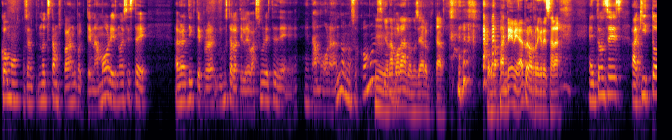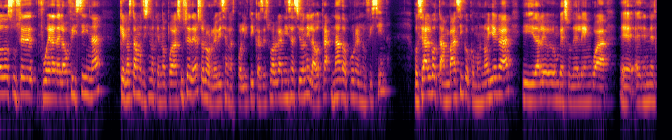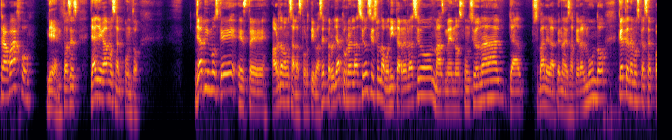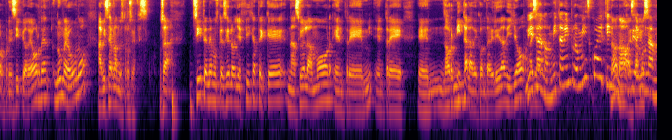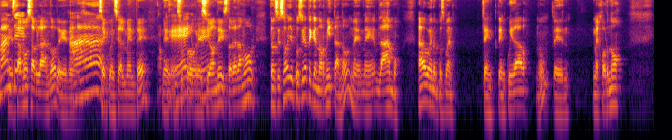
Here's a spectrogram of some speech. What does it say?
¿Cómo? O sea, no te estamos pagando para que te enamores, no es este a ver, Dick, ¿te gusta la telebasura este de enamorándonos o cómo es? Mm, enamorándonos, ya lo quitaron. Por la pandemia, ¿eh? pero regresará. Entonces, aquí todo sucede fuera de la oficina, que no estamos diciendo que no pueda suceder, solo revisen las políticas de su organización y la otra, nada ocurre en la oficina. O sea, algo tan básico como no llegar y darle un beso de lengua eh, en el trabajo. Bien, entonces ya llegamos al punto. Ya vimos que, este, ahorita vamos a las furtivas, ¿eh? pero ya tu relación si es una bonita relación, más menos funcional, ya vale la pena desafiar al mundo. ¿Qué tenemos que hacer por principio de orden? Número uno, avisarle a nuestros jefes. O sea, sí tenemos que decirle, oye, fíjate que nació el amor entre, entre eh, Normita, la de contabilidad, y yo. Oye, esa Normita bien promiscua, tiene no, un no, estamos, y un amante. Estamos hablando de, ah. secuencialmente de, su progresión de historia de amor. Entonces, oye, pues fíjate que Normita, ¿no? Me, me la amo. Ah, bueno, pues bueno, ten, cuidado, ¿no? mejor no.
